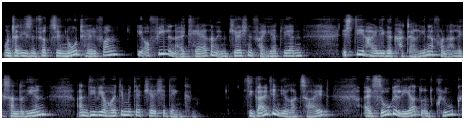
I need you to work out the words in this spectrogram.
Unter diesen 14 Nothelfern, die auf vielen Altären in Kirchen verehrt werden, ist die heilige Katharina von Alexandrien, an die wir heute mit der Kirche denken. Sie galt in ihrer Zeit als so gelehrt und klug,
